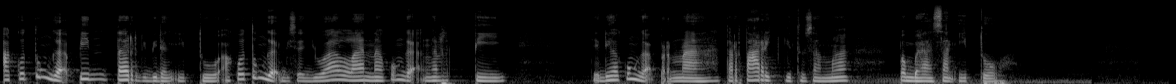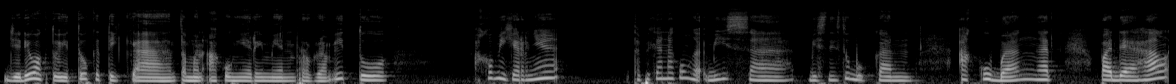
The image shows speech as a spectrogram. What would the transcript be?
aku tuh nggak pinter di bidang itu. Aku tuh nggak bisa jualan aku nggak ngerti. Jadi aku nggak pernah tertarik gitu sama pembahasan itu. Jadi waktu itu ketika teman aku ngirimin program itu aku mikirnya tapi kan aku nggak bisa. Bisnis tuh bukan aku banget. Padahal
